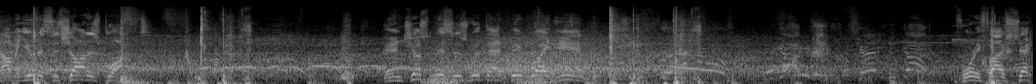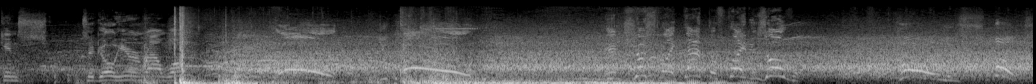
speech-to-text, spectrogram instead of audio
Namajunas' shot is blocked. And just misses with that big right hand. 45 seconds to go here in round one. Oh! You oh! And just like that, the fight is over. Holy smokes!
